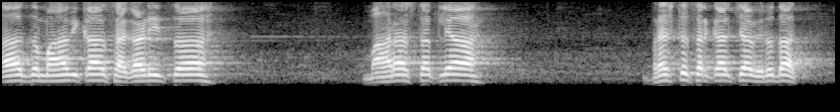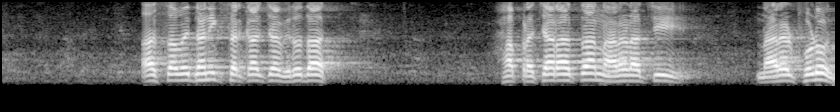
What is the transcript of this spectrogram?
आज महाविकास आघाडीचं महाराष्ट्रातल्या भ्रष्ट सरकारच्या विरोधात असंवैधानिक सरकारच्या विरोधात हा प्रचाराचा नारळाची नारळ फोडून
